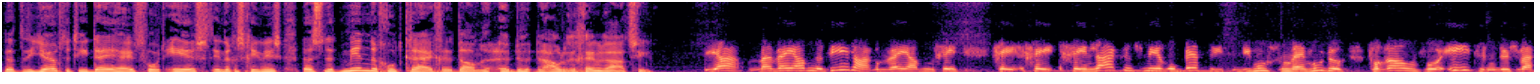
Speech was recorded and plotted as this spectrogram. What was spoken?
dat de jeugd het idee heeft voor het eerst in de geschiedenis... dat ze het minder goed krijgen dan de, de oudere generatie. Ja, maar wij hadden het heel arm. Wij hadden geen, geen, geen, geen lakens meer op bed. Die, die moesten mijn moeder vooral voor eten. Dus waar,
